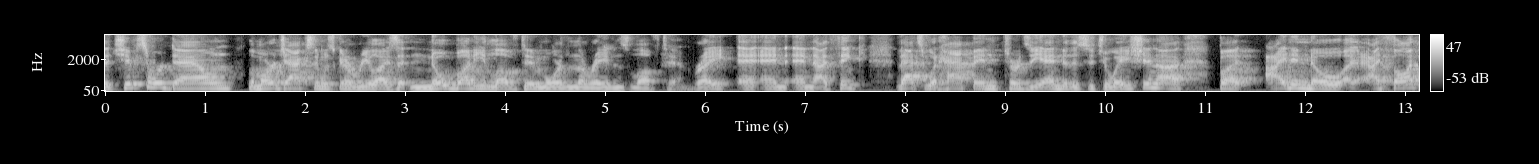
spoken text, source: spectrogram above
the chips were down, Lamar Jackson was going to realize that nobody loved him more than the Ravens loved him, right? And and, and I think that's what happened towards the end of the situation. Uh, but I didn't know. I, I thought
